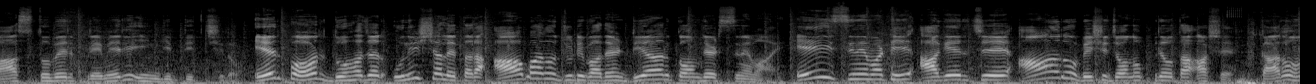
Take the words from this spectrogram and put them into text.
বাস্তবের প্রেমেরই ইঙ্গিত দিচ্ছিল। এরপর দু হাজার উনিশ সালে তারা আবারও জুটি বাঁধেন ডিয়ার কমরেড সিনেমায়। এই সিনেমাটি আগের চেয়ে আরও বেশি জনপ্রিয়তা আসে, কারণ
